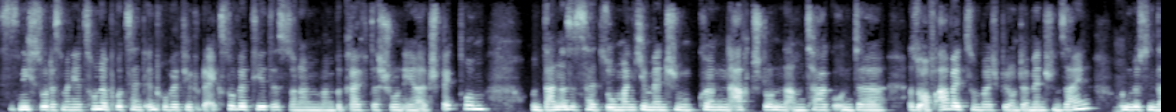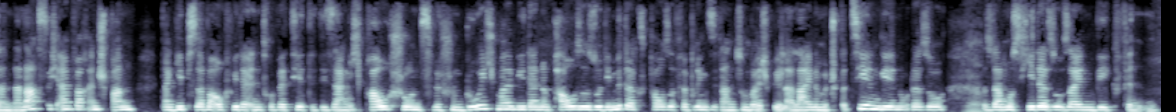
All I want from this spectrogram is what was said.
Es ist nicht so, dass man jetzt 100% introvertiert oder extrovertiert ist, sondern man begreift das schon eher als Spektrum. Und dann ist es halt so, manche Menschen können acht Stunden am Tag unter, also auf Arbeit zum Beispiel unter Menschen sein und müssen dann danach sich einfach entspannen. Dann gibt es aber auch wieder Introvertierte, die sagen, ich brauche schon zwischendurch mal wieder eine Pause. So die Mittagspause verbringen sie dann zum Beispiel alleine mit Spazierengehen oder so. Ja. Also da muss jeder so seinen Weg finden.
